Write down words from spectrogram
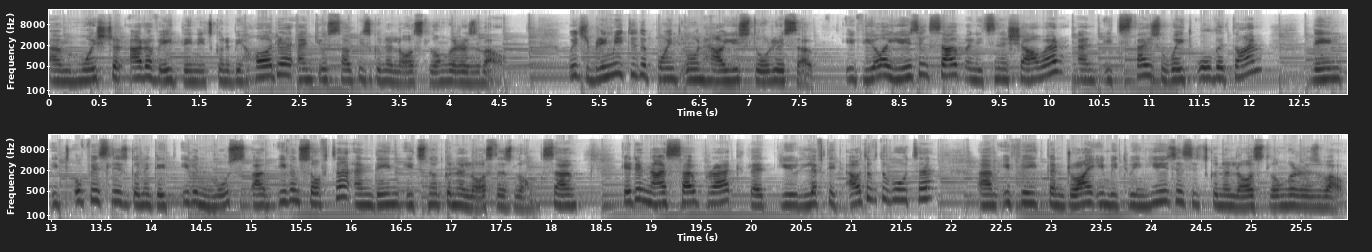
um, moisture out of it then it's going to be harder and your soap is going to last longer as well. Which bring me to the point on how you store your soap. If you are using soap and it's in a shower and it stays wet all the time, then it obviously is going to get even more um, even softer and then it's not going to last as long. So get a nice soap rack that you lift it out of the water. Um, if it can dry in between uses it's going to last longer as well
